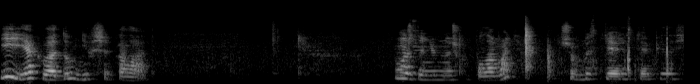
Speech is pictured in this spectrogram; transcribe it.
И я кладу в них шоколад. Можно немножко поломать, чтобы быстрее растопилось.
